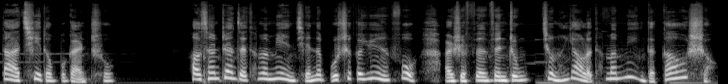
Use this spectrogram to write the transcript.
大气都不敢出，好像站在他们面前的不是个孕妇，而是分分钟就能要了他们命的高手。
